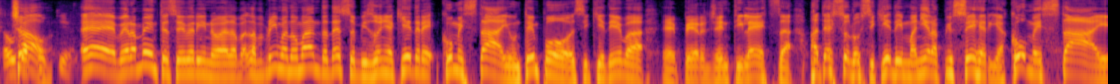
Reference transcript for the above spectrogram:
Saluto Ciao, eh, veramente Severino, la, la, prima domanda adesso bisogna chiedere come stai. Un tempo si chiedeva eh, per gentilezza, adesso lo si chiede in maniera più seria. Come stai?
